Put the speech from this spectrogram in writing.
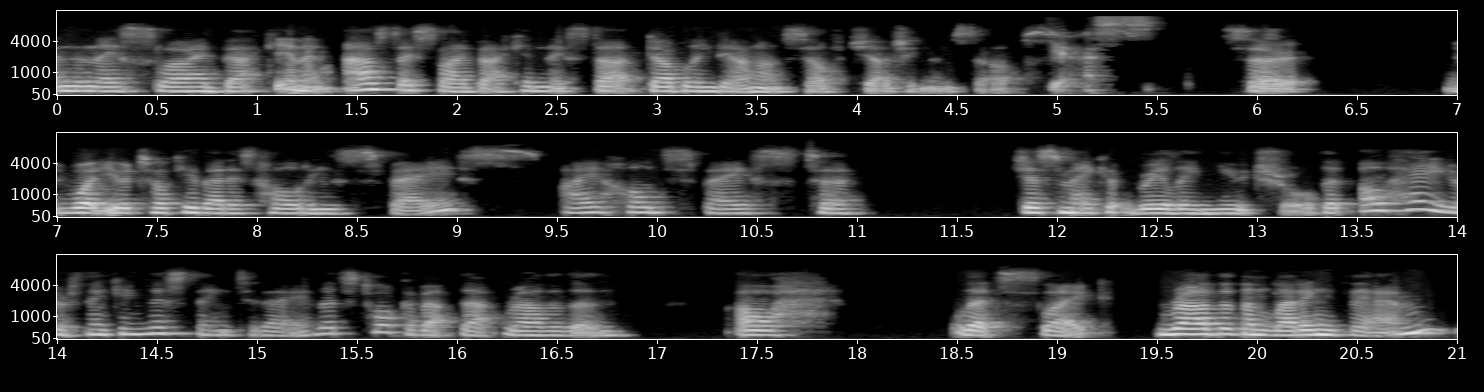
and then they slide back in. And as they slide back in, they start doubling down on self judging themselves. Yes. So, what you're talking about is holding space. I hold space to just make it really neutral that, oh, hey, you're thinking this thing today. Let's talk about that rather than, oh, let's like, rather than letting them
